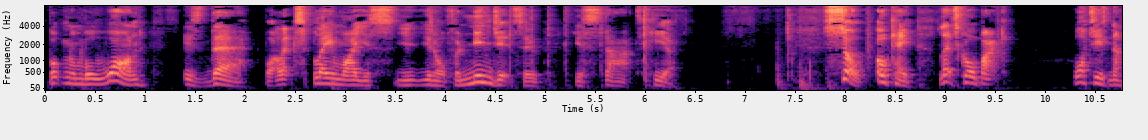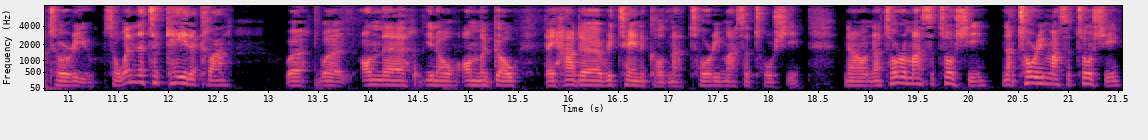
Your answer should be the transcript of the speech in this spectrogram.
Book number one is there, but I'll explain why you, you, you know, for ninjutsu, you start here. So, okay, let's go back what is Natoryu? So when the Takeda clan were were on the you know on the go, they had a retainer called Natori Masatoshi. Now Natori Masatoshi, Natori Masatoshi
